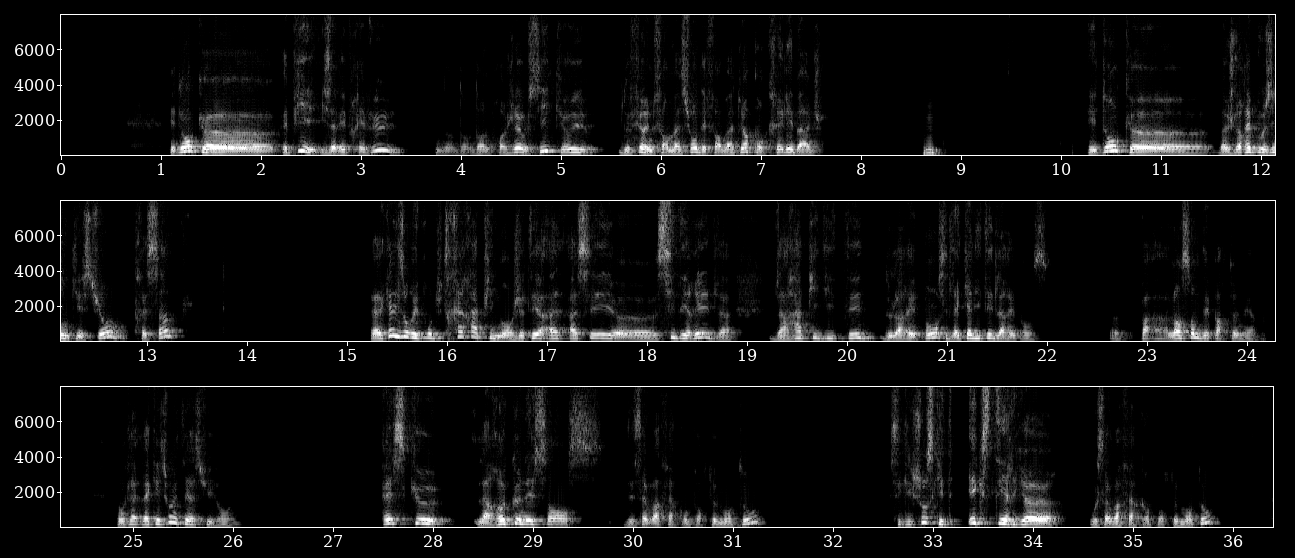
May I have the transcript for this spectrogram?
Et donc, et puis ils avaient prévu dans, dans, le projet aussi que de faire une formation des formateurs pour créer les badges. Mm. Et donc, euh, bah, je leur ai posé une question très simple, à laquelle ils ont répondu très rapidement. J'étais assez euh, sidéré de la, rapidité de la réponse et de la qualité de la réponse euh, par l'ensemble des partenaires. Donc, la question était la suivante. Est-ce que la reconnaissance des savoir-faire comportementaux, c'est quelque chose qui est extérieur aux savoir-faire comportementaux.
